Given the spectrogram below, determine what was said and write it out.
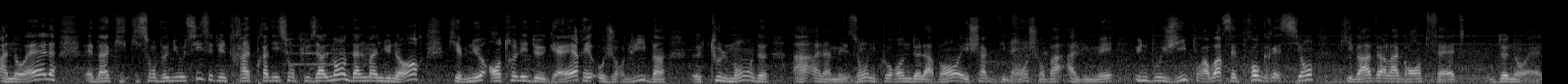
à Noël, eh ben, qui, sont venues aussi. C'est une tradition plus allemande d'Allemagne du Nord qui est venue entre les deux guerres. Et aujourd'hui, ben, euh, tout le monde a à la maison une couronne de l'Avent et chaque dimanche, on va allumer une bougie pour avoir cette progression qui va vers la grande fête de Noël.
